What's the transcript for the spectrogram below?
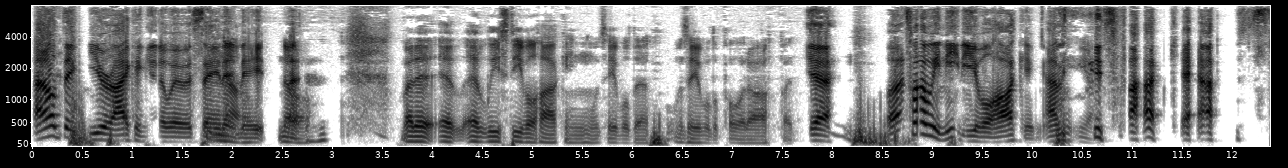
I don't think you or I could get away with saying No, it, Nate. no, but it, at, at least Evil Hawking was able to was able to pull it off. But Yeah. Well, that's why we need Evil Hawking. I mean, Yeah. these podcasts.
